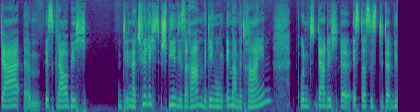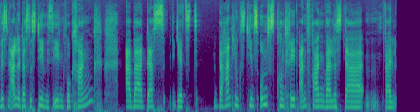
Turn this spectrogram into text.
Da ähm, ist, glaube ich, natürlich spielen diese Rahmenbedingungen immer mit rein und dadurch äh, ist das System, wir wissen alle, das System ist irgendwo krank, aber dass jetzt Behandlungsteams uns konkret anfragen, weil es da, weil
